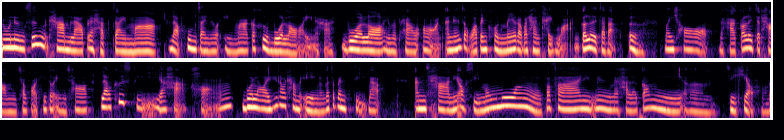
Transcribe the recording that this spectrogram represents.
นูหนึ่งซึ่งทำแล้วประทับใจมากและภูมิใจในตัวเองมากก็คือบัวลอยนะคะ บัวลอยมะพร้าวอ่อน อันเนื่องจากว่าเป็นคนไม่รับประทานไข่หวานก็เลยจะแบบเออ ไม่ชอบนะคะ ก็เลยจะทำเฉพาะที่ตัวเองชอบ แล้วคือสีอะค่ะของบัวลอยที่เราทำเองมันก็จะเป็นสีแบบอัญชันนี่ออกสีม่วงๆฟ้าๆนิดนึงนะคะ แล้วก็มีสีเขียวของใบ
